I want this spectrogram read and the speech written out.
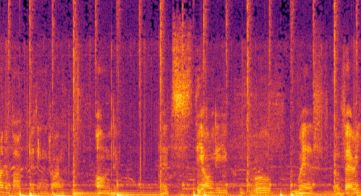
Not about getting drunk only. It's the only group with a very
